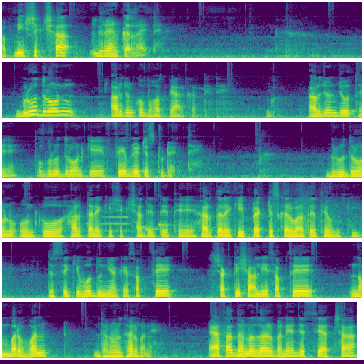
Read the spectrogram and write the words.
अपनी शिक्षा ग्रहण कर रहे थे। गुरु द्रोण अर्जुन को बहुत प्यार करते थे। अर्जुन जो थे, वो गुरु द्रोण के फेवरेट स्टूडेंट थे। गुरु द्रोण उनको हर तरह की शिक्षा देते थे, हर तरह की प्रैक्टिस करवाते थे उनकी। जिससे कि वो दुनिया के सबसे शक्तिशाली, सबसे नंबर वन धनुर्धर बने। ऐसा धनुर्धर बने जिससे अच्छा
